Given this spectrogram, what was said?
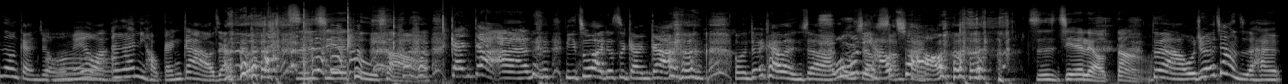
那种感觉。我们没有啊哦，安安你好尴尬哦，这样 直接吐槽，尴尬安，你出来就是尴尬，我们就会开玩笑，我互相你好吵。直截了当，对啊，我觉得这样子还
